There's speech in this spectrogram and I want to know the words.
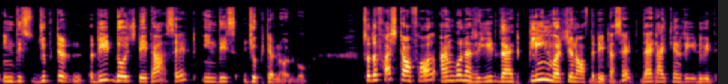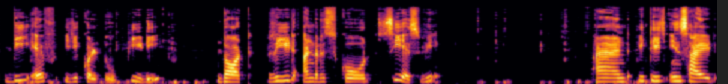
in this Jupyter, read those data set in this Jupyter notebook. So the first of all, I'm going to read that clean version of the data set that I can read with df is equal to pd dot read underscore csv and it is inside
